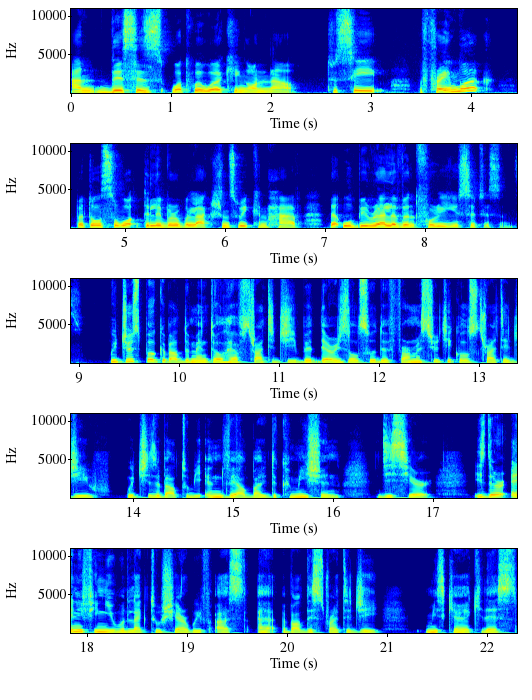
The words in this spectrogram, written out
And this is what we're working on now to see the framework, but also what deliverable actions we can have that will be relevant for EU citizens. We just spoke about the mental health strategy, but there is also the pharmaceutical strategy, which is about to be unveiled by the Commission this year. Is there anything you would like to share with us uh, about this strategy, Ms. Kyriakides?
